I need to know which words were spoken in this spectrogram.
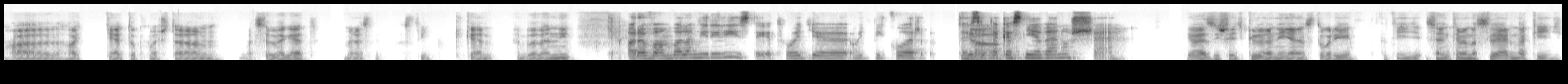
hallhatjátok most a, a szöveget, mert azt, azt így ki kell ebből venni. Arra van valami release date, hogy, hogy mikor teszitek ja. ezt nyilvánossá? Ja, ez is egy külön ilyen sztori. Tehát így szerintem a Szilárnak így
